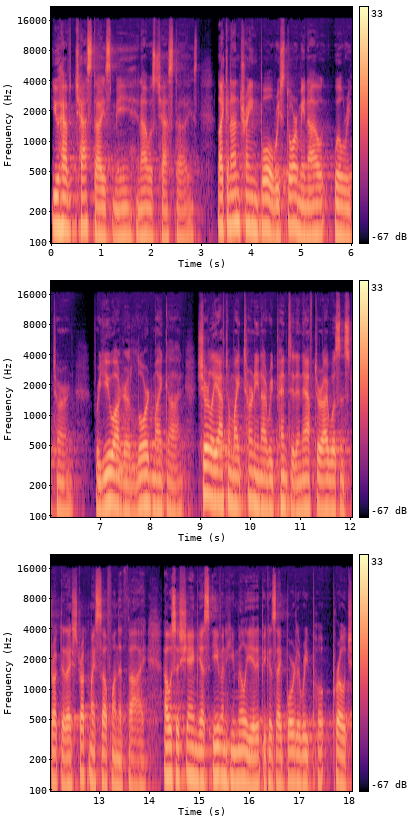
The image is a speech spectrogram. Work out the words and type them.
You have chastised me, and I was chastised. Like an untrained bull, restore me, and I will return. For you are the Lord my God. Surely after my turning I repented, and after I was instructed, I struck myself on the thigh. I was ashamed, yes, even humiliated, because I bore the reproach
